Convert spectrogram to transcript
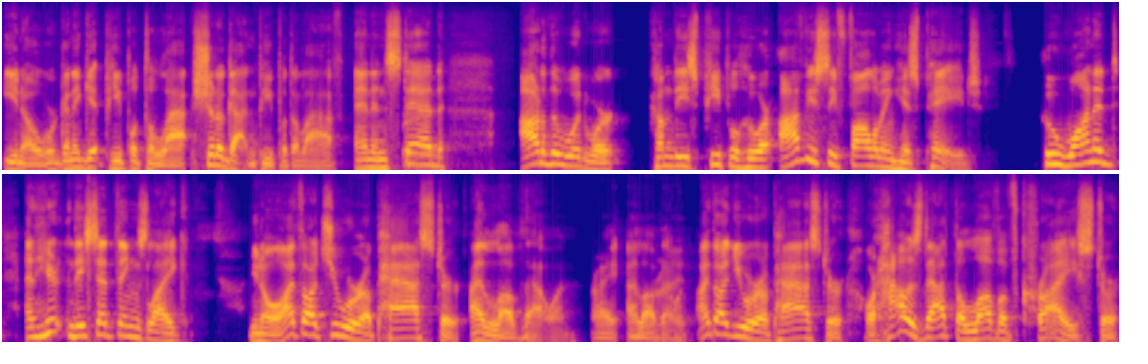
you know were going to get people to laugh. Should have gotten people to laugh, and instead, out of the woodwork come these people who are obviously following his page, who wanted and here and they said things like you know, I thought you were a pastor. I love that one, right? I love that one. I thought you were a pastor, or how is that the love of Christ, or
